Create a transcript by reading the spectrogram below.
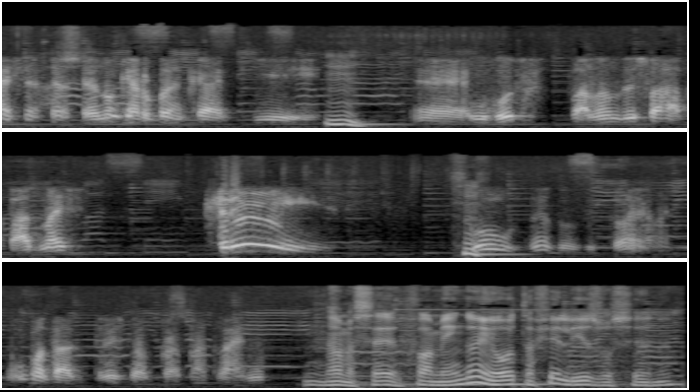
Raíssa, eu- não quero bancar aqui Hum. é, o rosto falando do esfarrapado, mas três gols né, do Vitória. mas Vamos contar três para trás, né? Não, mas você, o Flamengo ganhou, tá feliz você, né?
